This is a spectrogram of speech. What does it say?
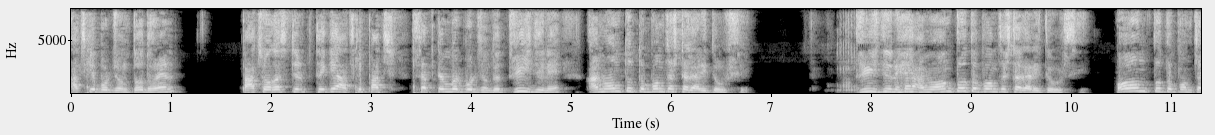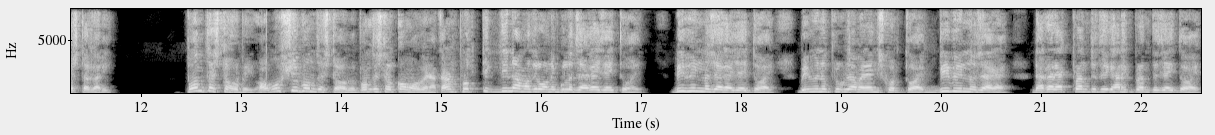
আজকে পর্যন্ত ধরেন পাঁচ অগাস্টের থেকে আজকে পাঁচ সেপ্টেম্বর পর্যন্ত, ত্রিশ দিনে আমি অন্তত পঞ্চাশটা গাড়িতে উঠছি। ত্রিশ দিনে আমি অন্তত পঞ্চাশটা গাড়িতে উঠছি। অন্তত পঞ্চাশটা গাড়ি। পঞ্চাশটা হবে, অবশ্যই পঞ্চাশটা হবে পঞ্চাশটা কম হবে না, কারণ প্রত্যেক দিনে আমাদের অনেকগুলো জায়গায় যাইতে হয়, বিভিন্ন জায়গায় যাইতে হয়, বিভিন্ন প্রোগ্রাম অ্যারেঞ্জ করতে হয়, বিভিন্ন জায়গায়। ঢাকার এক প্রান্ত থেকে আরেক প্রান্তে যাইতে হয়।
